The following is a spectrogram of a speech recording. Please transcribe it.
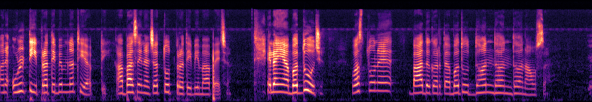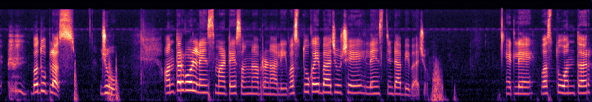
અને ઉલટી પ્રતિબિંબ નથી આપતી. આભાસીને ચતુર્થ પ્રતિબિંબ આપે છે. એટલે અહીંયા બધું જ વસ્તુને બાદ કરતાં બધું ધન ધન ધન આવશે. બધું પ્લસ જુઓ, અંતર્ગોળ લેન્સ માટે સંજ્ઞા પ્રણાલી. વસ્તુ કઈ બાજુ છે? લેન્સની ડાબી બાજુ. એટલે વસ્તુ અંતર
